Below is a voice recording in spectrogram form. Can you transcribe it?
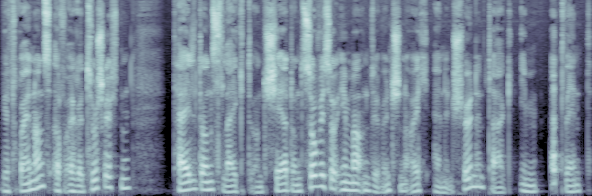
wir freuen uns auf eure Zuschriften. Teilt uns, liked und shared uns sowieso immer und wir wünschen euch einen schönen Tag im Advent.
